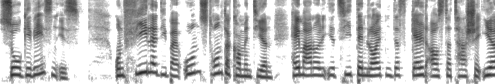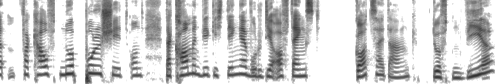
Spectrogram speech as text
so gewesen ist. Und viele, die bei uns drunter kommentieren, hey Manuel, ihr zieht den Leuten das Geld aus der Tasche, ihr verkauft nur Bullshit und da kommen wirklich Dinge, wo du dir oft denkst, Gott sei Dank durften wir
